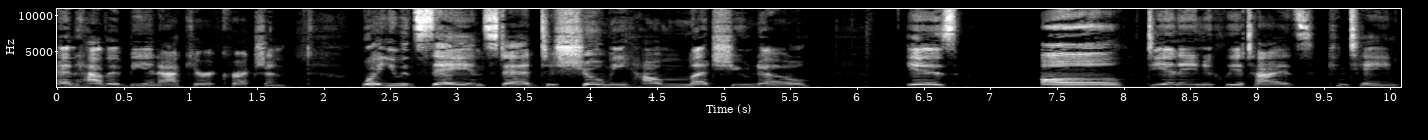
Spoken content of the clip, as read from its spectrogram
and have it be an accurate correction. What you would say instead to show me how much you know is all DNA nucleotides contain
